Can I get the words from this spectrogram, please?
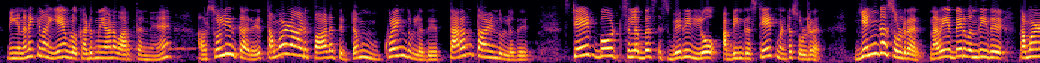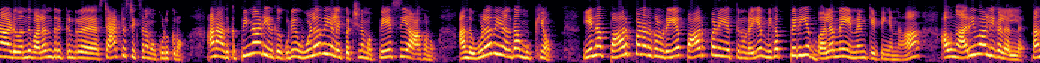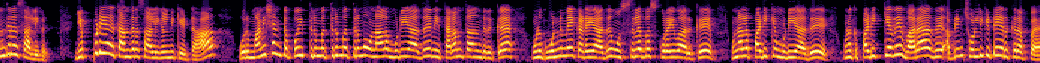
நீங்கள் நினைக்கலாம் ஏன் இவ்வளோ கடுமையான வார்த்தைன்னு. அவர் சொல்லியிருக்காரு, "தமிழ்நாடு பாடத்திட்டம் குறைந்துள்ளது, தரம் தாழ்ந்துள்ளது. State board syllabus is very low" அப்படின்ற ஸ்டேட்மெண்ட்டை சொல்கிறார் எங்கே சொல்கிறார் நிறைய பேர் வந்து இது தமிழ்நாடு வந்து வளர்ந்துருக்குன்ற ஸ்டாட்டிஸ்டிக்ஸை நம்ம கொடுக்குறோம் ஆனால் அதுக்கு பின்னாடி இருக்கக்கூடிய உளவியலை பற்றி நம்ம பேசியே ஆகணும். அந்த உளவியல் தான் முக்கியம். ஏன்னா பார்ப்பனர்களுடைய, பார்ப்பனையத்தினுடைய மிகப்பெரிய பலமே என்னன்னு கேட்டிங்கன்னா அவங்க அறிவாளிகள் அல்ல, தந்திரசாலிகள். எப்படி தந்திரசாலிகள்னு கேட்டால் ஒரு மனுஷன்கிட்ட போய் திரும்ப திரும்ப திரும்ப உன்னால் முடியாது நீ தரம் தாழ்ந்திருக்க உனக்கு ஒன்றுமே கிடையாது உன் சிலபஸ் குறைவாக இருக்குது உன்னால் படிக்க முடியாது உனக்கு படிக்கவே வராது அப்படின்னு சொல்லிக்கிட்டே இருக்கிறப்ப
